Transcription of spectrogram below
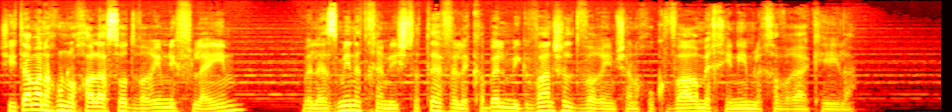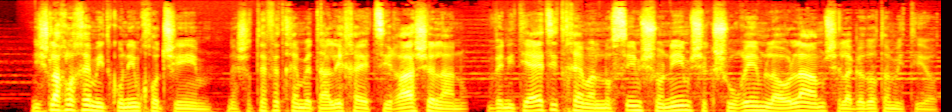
שאיתם אנחנו נוכל לעשות דברים נפלאים ולהזמין אתכם להשתתף ולקבל מגוון של דברים שאנחנו כבר מכינים לחברי הקהילה. נשלח לכם עדכונים חודשיים, נשתף אתכם בתהליך היצירה שלנו, ונתייעץ איתכם על נושאים שונים שקשורים לעולם של אגדות אמיתיות.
